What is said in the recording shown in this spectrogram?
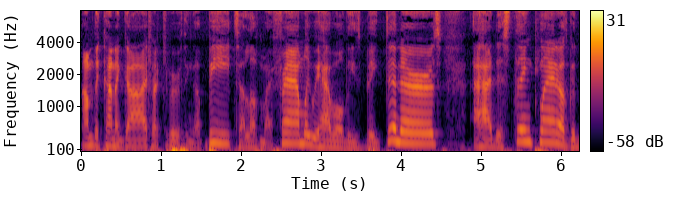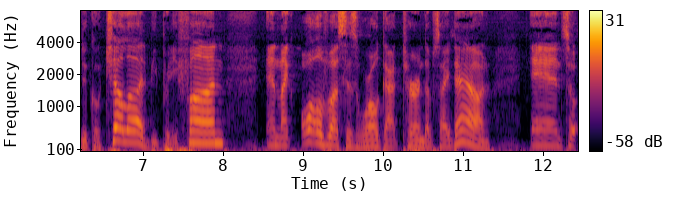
I'm the kind of guy I try to keep everything upbeat. I love my family. We have all these big dinners. I had this thing planned. I was gonna do Coachella. It'd be pretty fun. And like all of us, his world got turned upside down. And so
